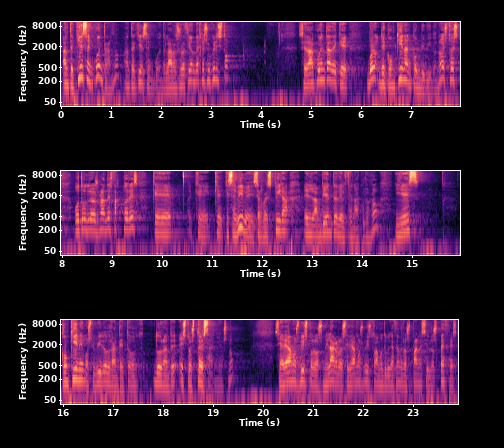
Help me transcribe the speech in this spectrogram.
ante quién se encuentran, ¿no? Ante quién se encuentran. La resurrección de Jesucristo se da cuenta de que, bueno, de con quién han convivido, ¿no? Esto es otro de los grandes factores que, que, se vive y se respira en el ambiente del cenáculo, ¿no? Y es con quién hemos vivido durante, durante estos tres años, ¿no? Si habíamos visto los milagros, si habíamos visto la multiplicación de los panes y los peces,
